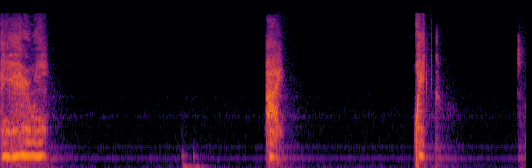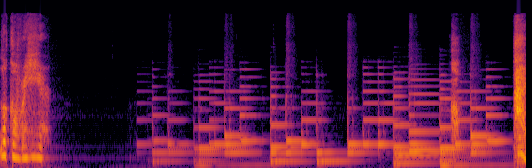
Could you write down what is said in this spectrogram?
Can you hear me? Hi. Quick. Look over here. Oh, hi.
